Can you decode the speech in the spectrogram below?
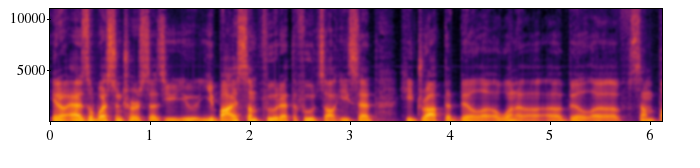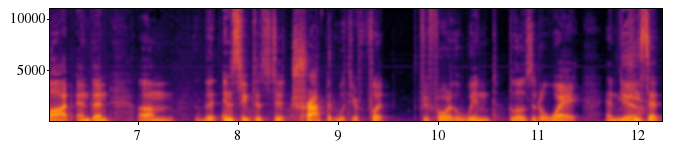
you know, as a Western tourist does, you, you, you buy some food at the food stall. He said he dropped a bill, a one a, a bill of some baht, and then um, the instinct is to trap it with your foot before the wind blows it away. And yeah. he said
